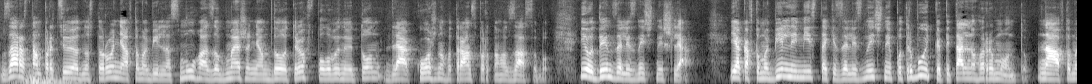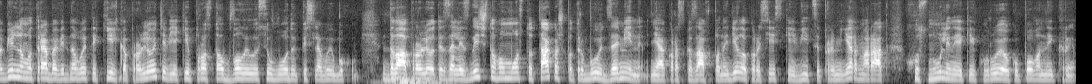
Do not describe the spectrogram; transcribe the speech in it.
Зараз там працює одностороння автомобільна смуга з обмеженням до 3,5 тонн для кожного транспортного засобу і один залізничний шлях. Як автомобільний міст, так і залізничний потребують капітального ремонту. На автомобільному треба відновити кілька прольотів, які просто обвалились у воду після вибуху. Два прольоти залізничного мосту також потребують заміни, як розказав в понеділок російський віце-прем'єр Марат Хуснулін, який курує окупований Крим.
